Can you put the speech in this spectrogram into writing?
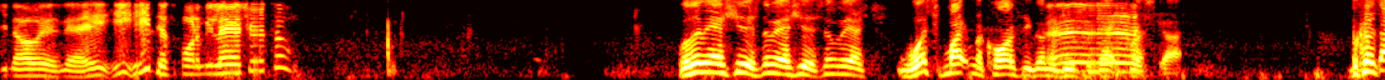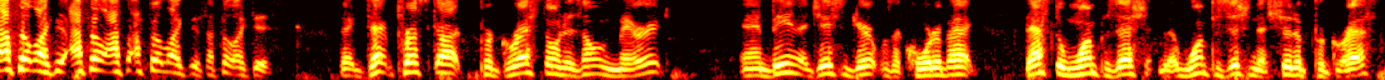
You know, and uh, he he he disappointed me last year too. Well, let me ask you this. Let me ask you this. Let me ask you, what's Mike McCarthy going to do for Dak Uh. Prescott? Because I felt like I felt I felt like this. I felt like this. That Dak Prescott progressed on his own merit, and being that Jason Garrett was a quarterback, that's the one possession, the one position that should have progressed.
